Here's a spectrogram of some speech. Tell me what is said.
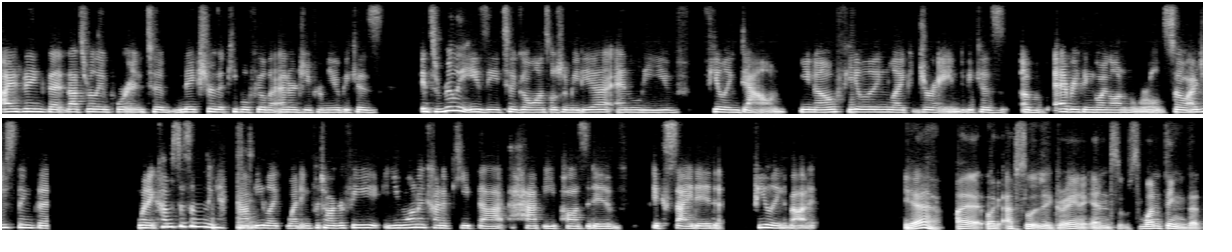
I think that that's really important to make sure that people feel the energy from you because it's really easy to go on social media and leave feeling down, you know, feeling like drained because of everything going on in the world. So I just think that when it comes to something happy like wedding photography, you want to kind of keep that happy, positive, excited feeling about it. Yeah, I like absolutely agree. And one thing that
